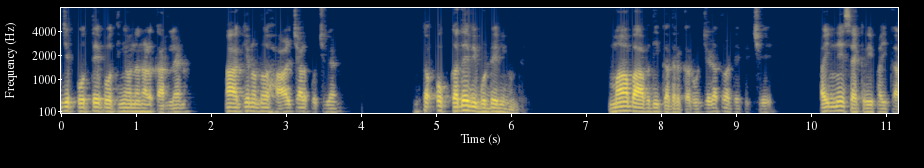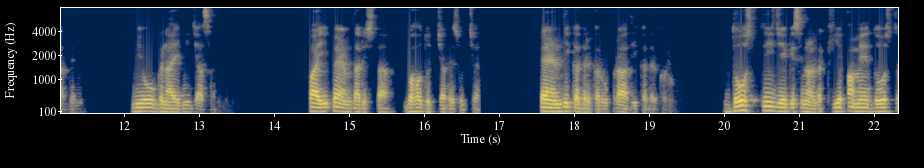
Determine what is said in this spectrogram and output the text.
ਜੇ ਪੋਤੇ ਪੋਤੀਆਂ ਉਹਨਾਂ ਨਾਲ ਕਰ ਲੈਣ, ਆ ਕੇ ਉਹਨਾਂ ਦਾ ਹਾਲ ਚਾਲ ਪੁੱਛ ਲੈਣ, ਤਾਂ ਉਹ ਕਦੇ ਵੀ ਬੁੱਢੇ ਨਹੀਂ ਹੁੰਦੇ। ਮਾਂ-ਬਾਪ ਦੀ ਕਦਰ ਕਰੋ, ਜਿਹੜਾ ਤੁਹਾਡੇ ਪਿੱਛੇ ਇੰਨੇ ਸੈਕਰੀਫਾਈ ਕਰਦੇ ਨੇ, ਵੀ ਉਹ ਗਣਾਏ ਨਹੀਂ ਜਾ ਸਕਦੇ। ਭਾਈ, ਭੈਣ ਦਾ ਰਿਸ਼ਤਾ ਬਹੁਤ ਉੱਚਾ ਤੇ ਸੁੱਚਾ ਭੈਣ ਦੀ ਕਦਰ ਕਰੋ, ਭਰਾ ਦੀ ਕਦਰ ਕਰੋ। ਦੋਸਤੀ ਜੇ ਕਿਸੇ ਨਾਲ ਰੱਖੀ ਹੈ ਭਾਵੇਂ ਦੋਸਤ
